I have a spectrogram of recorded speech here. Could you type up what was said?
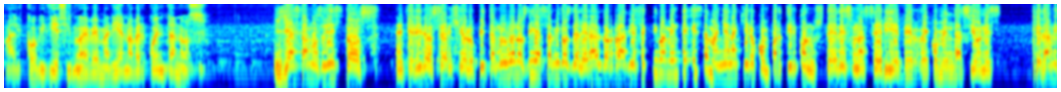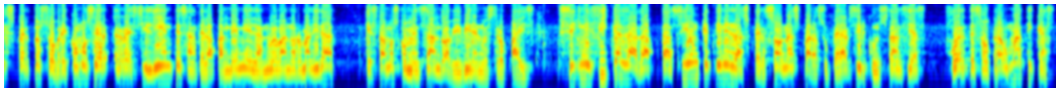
al COVID-19. Mariano, a ver, cuéntanos. Y ya estamos listos, eh, querido Sergio Lupita. Muy buenos días, amigos del Heraldo Radio. Efectivamente, esta mañana quiero compartir con ustedes una serie de recomendaciones que dan expertos sobre cómo ser resilientes ante la pandemia y la nueva normalidad que estamos comenzando a vivir en nuestro país. Significa la adaptación que tienen las personas para superar circunstancias fuertes o traumáticas.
